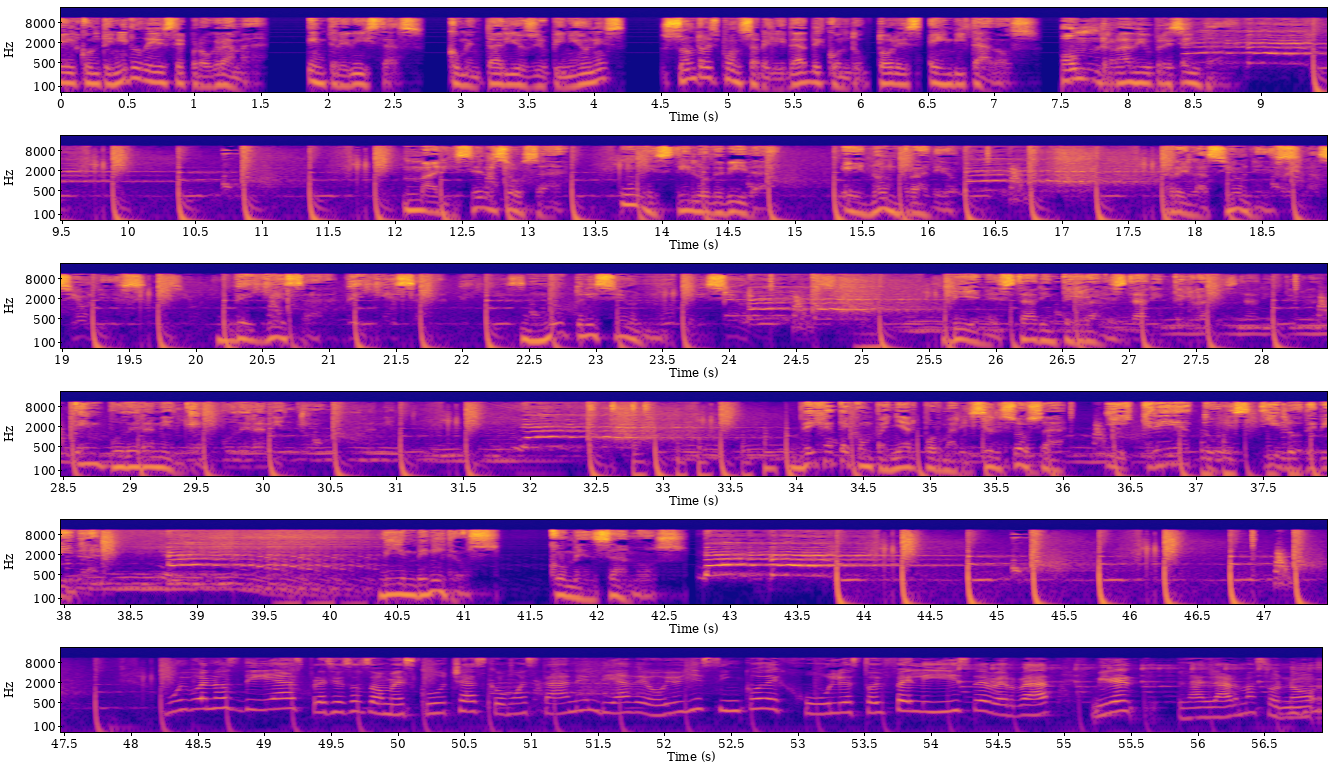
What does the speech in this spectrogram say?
El contenido de este programa, entrevistas, comentarios y opiniones son responsabilidad de conductores e invitados. Om Radio presenta Maricel Sosa, un estilo de vida en Om Radio. Relaciones, relaciones, belleza, belleza, nutrición, nutrición. Bienestar integral, bienestar empoderamiento, empoderamiento. Déjate acompañar por Maricel Sosa y crea tu estilo de vida. Bienvenidos. Comenzamos. Muy buenos días, preciosos o me escuchas, ¿cómo están el día de hoy? Hoy es 5 de julio, estoy feliz de verdad. Miren, la alarma sonó.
